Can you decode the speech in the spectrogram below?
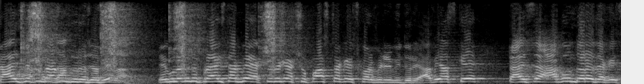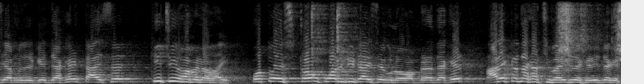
টাইসে কিন্তু আগুন ধরে যাবে। এগুলো কিন্তু প্রাইস থাকবে একশো থেকে একশো পাঁচ টাকা স্কোয়ার ফিটের ভিতরে। আমি আজকে টাইসে আগুন ধরে দেখাইছি আপনাদেরকে। দেখেন টাইসে কিছুই হবে না ভাই। কত স্ট্রং কোয়ালিটি টাইস এগুলো আপনারা দেখেন। আরেকটা দেখাচ্ছি ভাই দেখেন এই দেখেন।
